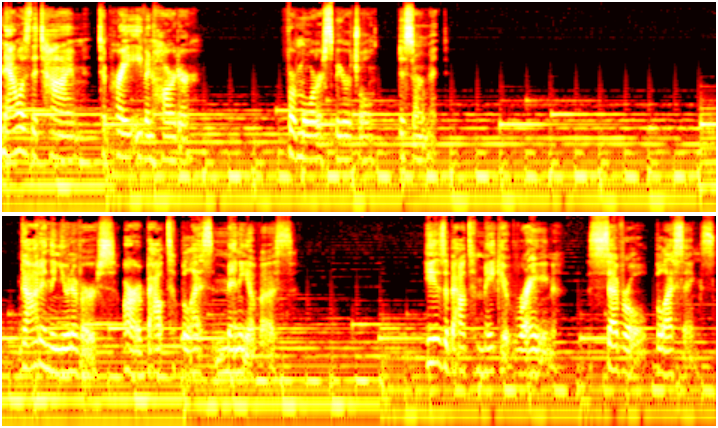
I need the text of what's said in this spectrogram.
now is the time to pray even harder for more spiritual discernment. God and the universe are about to bless many of us. He is about to make it rain several blessings.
